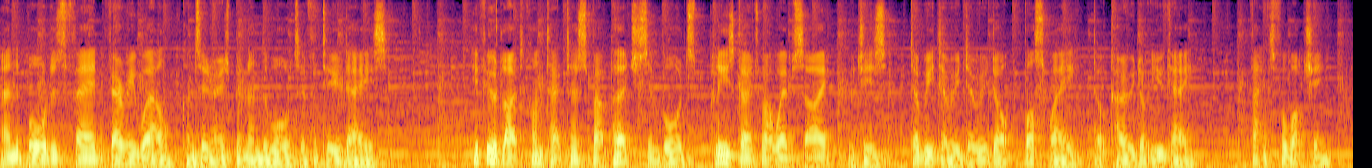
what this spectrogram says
and the board has fared very well considering it's been underwater for two days. If you would like to contact us about purchasing boards, please go to our website which is www.bossway.co.uk. Thanks for watching.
